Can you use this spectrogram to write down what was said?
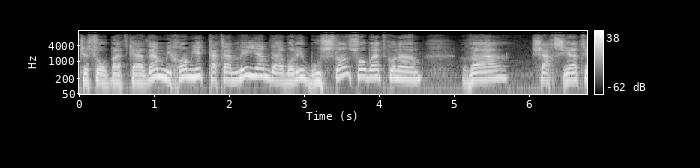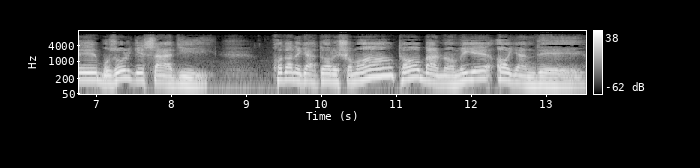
که صحبت کردم می‌خوام یک تتمه هم درباره بوستان صحبت کنم و شخصیت بزرگ سعدی. خدا نگهدار شما تا برنامه آینده.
